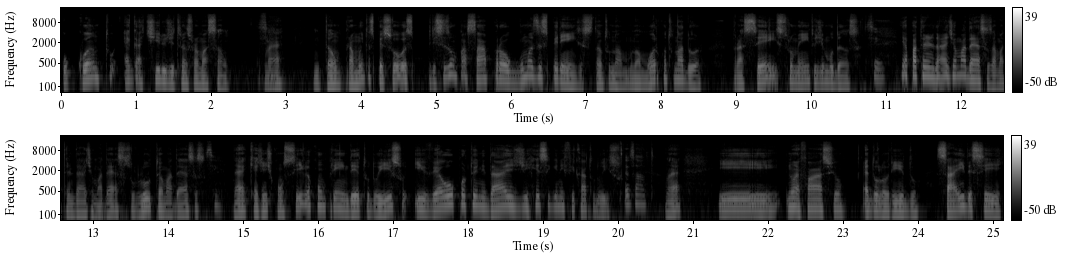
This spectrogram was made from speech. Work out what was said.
o quanto é gatilho de transformação, né? Então, para muitas pessoas, precisam passar por algumas experiências, tanto no, no amor quanto na dor, para ser instrumento de mudança. Sim. E a paternidade é uma dessas, a maternidade é uma dessas, o luto é uma dessas, Sim. né? Que a gente consiga compreender tudo isso e ver a oportunidade de ressignificar tudo isso Exato. né? E não é fácil, é dolorido sair desse,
